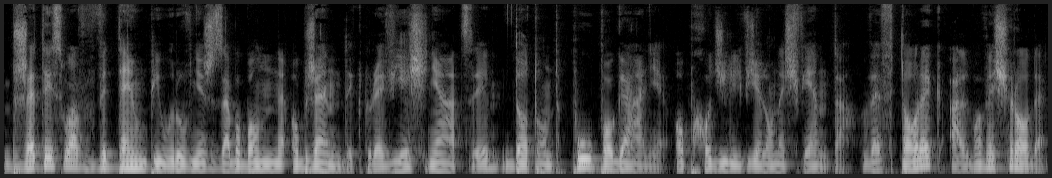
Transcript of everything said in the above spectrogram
Brzetysław wytępił również zabobonne obrzędy, które wieśniacy, dotąd półpoganie, obchodzili w zielone święta, we wtorek albo we środę.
